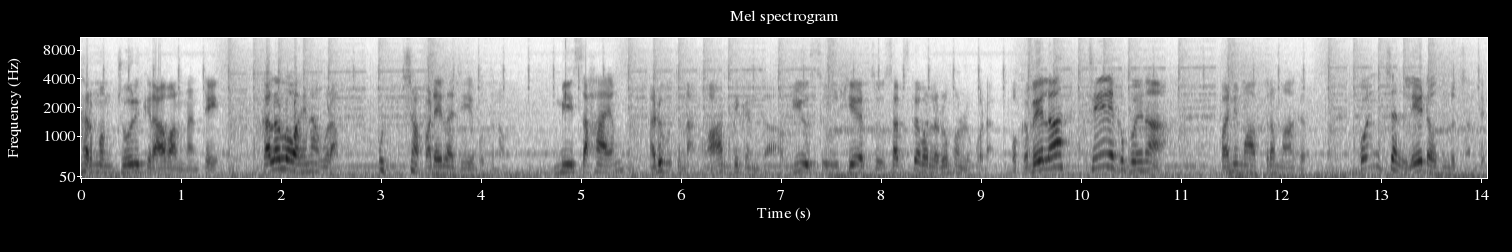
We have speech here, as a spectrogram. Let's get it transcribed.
ధర్మం జోలికి రావాలనంటే కలలో అయినా కూడా ఉచ్చపడేలా చేయబోతున్నాం. మీ సహాయం అడుగుతున్నాను. ఆర్థికంగా వ్యూస్ షేర్స్ సబ్స్క్రైబర్ల రూపంలో కూడా. ఒకవేళ చేయకపోయినా పని మాత్రం ఆగదు. కొంచెం లేట్ అవుతుండొచ్చు అంతే.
